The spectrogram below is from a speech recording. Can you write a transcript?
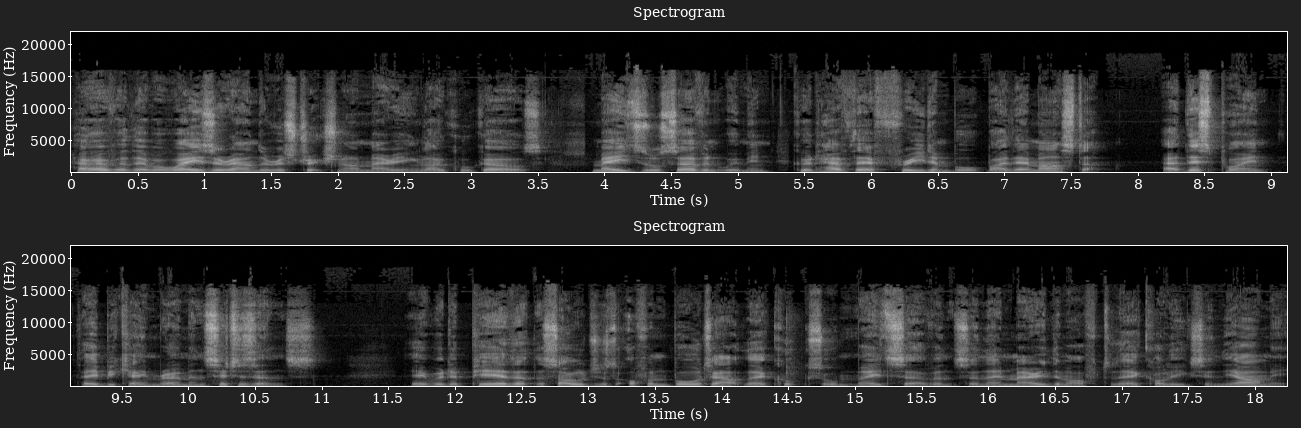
However, there were ways around the restriction on marrying local girls. Maids or servant women could have their freedom bought by their master. At this point, they became Roman citizens. It would appear that the soldiers often bought out their cooks or maidservants and then married them off to their colleagues in the army.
